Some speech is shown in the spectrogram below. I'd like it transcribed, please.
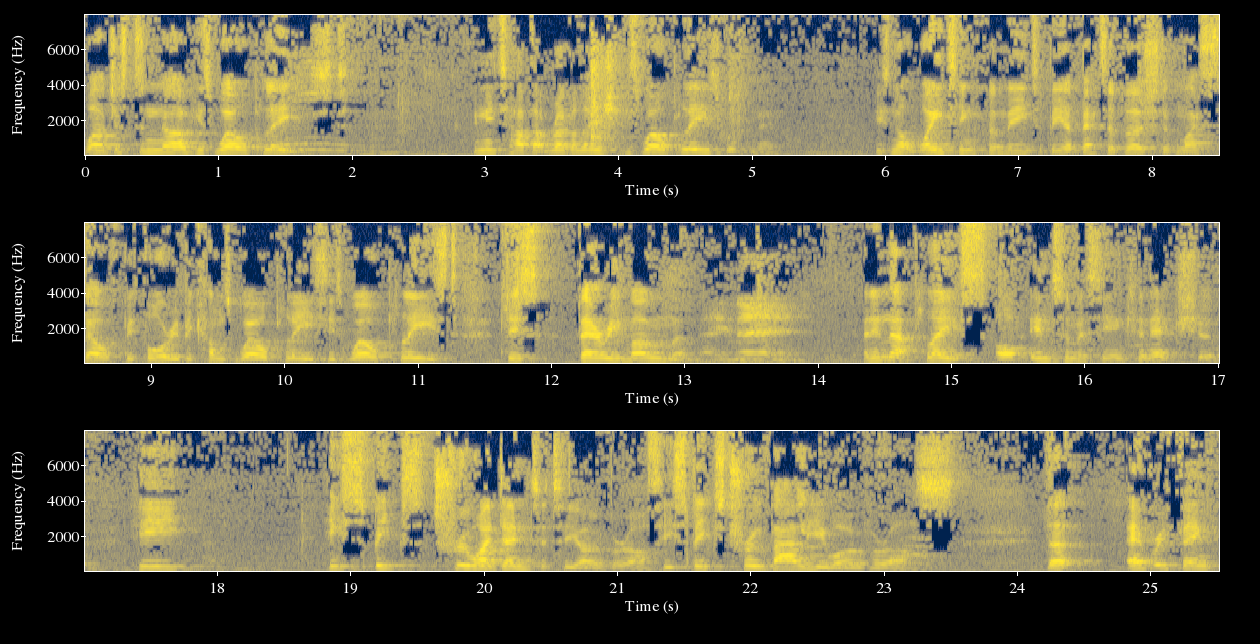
Well, just to know He's well pleased. We need to have that revelation. He's well pleased with me. He's not waiting for me to be a better version of myself before he becomes well pleased. He's well pleased this very moment. Amen. And in that place of intimacy and connection, he, he speaks true identity over us, he speaks true value over us. That everything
